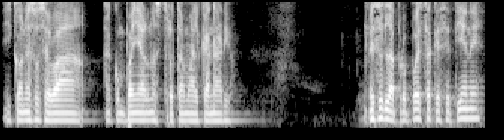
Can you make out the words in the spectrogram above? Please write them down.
y con eso se va a acompañar nuestro tamal canario. Esa es la propuesta que se tiene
